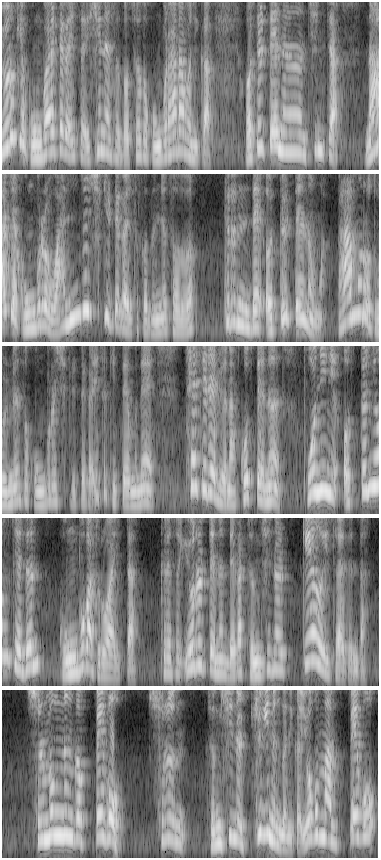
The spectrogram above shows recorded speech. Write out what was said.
요렇게 공부할 때가 있어요. 신에서도 저도 공부를 하다 보니까. 어떨 때는 진짜 낮에 공부를 완전 시킬 때가 있었거든요, 저도. 그런데 어떨 때는 밤으로 돌면서 공부를 시킬 때가 있었기 때문에 체질의 변화, 그때는 본인이 어떤 형태든 공부가 들어와 있다. 그래서 이럴 때는 내가 정신을 깨어 있어야 된다. 술 먹는 거 빼고 술은 정신을 죽이는 거니까 요것만 빼고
